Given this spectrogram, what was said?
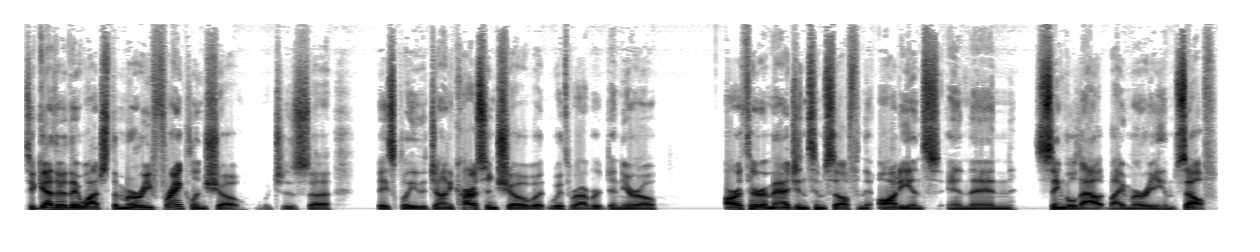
Together, they watch the Murray Franklin Show, which is uh, basically the Johnny Carson show, but with Robert De Niro. Arthur imagines himself in the audience and then singled out by Murray himself.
